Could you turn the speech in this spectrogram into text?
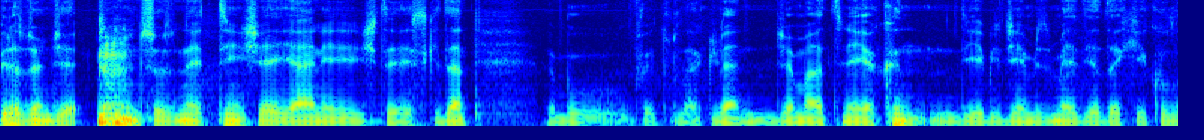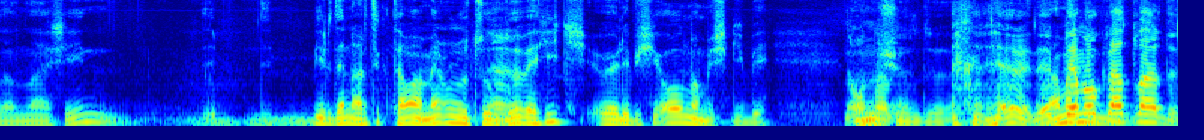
biraz önce sözünü ettiğin şey yani işte eskiden bu Fethullah Gülen cemaatine yakın diyebileceğimiz medyadaki kullanılan şeyin birden artık tamamen unutulduğu Evet. ve hiç öyle bir şey olmamış gibi onlar konuşuldu. evet hep Ama demokratlardı.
